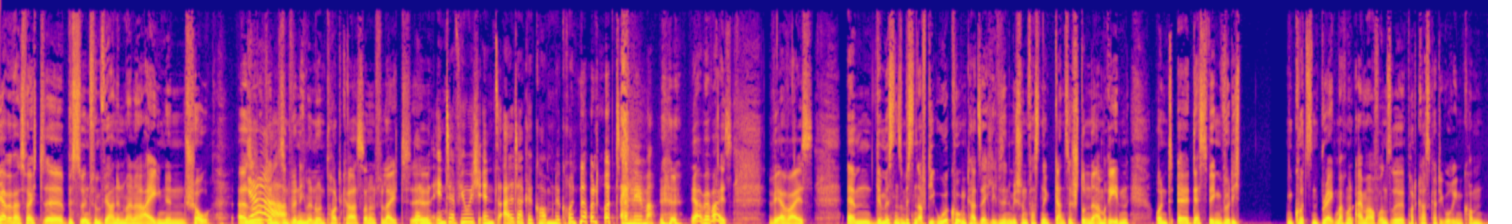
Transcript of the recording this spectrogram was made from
Ja, wer weiß, vielleicht äh, bist du in fünf Jahren in meiner eigenen Show. Also ja. dann sind wir nicht mehr nur ein Podcast, sondern vielleicht. Äh dann interviewe ich ins Alter gekommene Gründer und Unternehmer. ja, wer weiß. Wer weiß. Ähm, wir müssen so ein bisschen auf die Uhr gucken tatsächlich. Wir sind nämlich schon fast eine ganze Stunde am Reden. Und äh, deswegen würde ich einen kurzen Break machen und einmal auf unsere Podcast-Kategorien kommen.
